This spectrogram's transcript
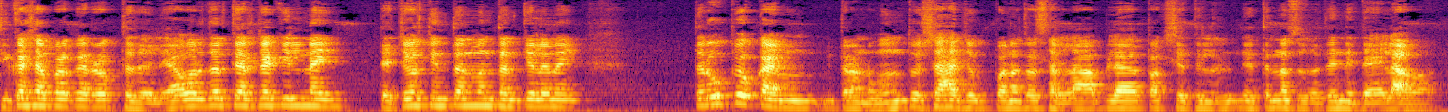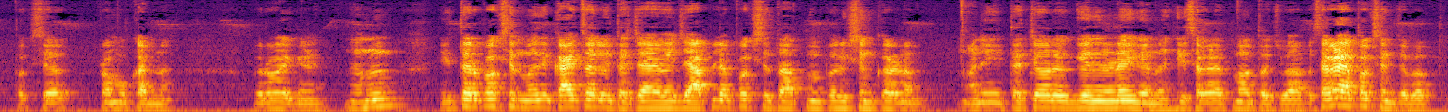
ती कशा प्रकारे रोखता जाईल? यावर जर चर्चा केली नाही त्याच्यावर चिंतन मंथन केलं नाही तर उपयोग काय मित्रांनो? म्हणून तो शहाजोगपणाचा सल्ला आपल्या पक्षातील नेत्यांना सुद्धा त्यांनी द्यायला हवा पक्ष प्रमुखांना. बरोबर आहे की नाही? म्हणून इतर पक्षांमध्ये काय चालू आहे? त्याच्याऐवजी आपल्या पक्षाचं आत्मपरीक्षण करणं. आणि त्याच्यावर योग्य निर्णय घेणं ही सगळ्यात महत्वाची बाब सगळ्या पक्षांच्या बाबतीत.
